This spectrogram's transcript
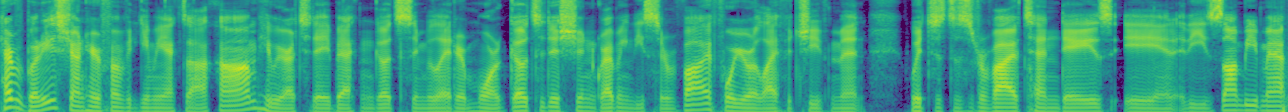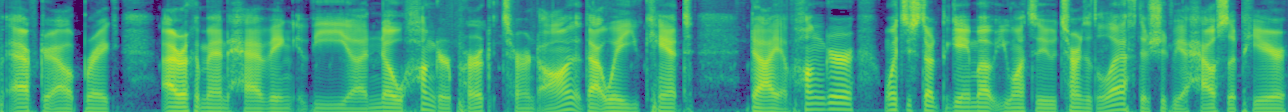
Hey everybody, it's John here from VidGamiac.com. Here we are today back in Goat Simulator, Mmore Goatz Edition, grabbing the Survive for Your Life achievement, which is to survive 10 days in the zombie map after outbreak. I recommend having the uh, No Hunger perk turned on, that way you can't die of hunger. Once you start the game up, you want to turn to the left. There should be a house up here.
